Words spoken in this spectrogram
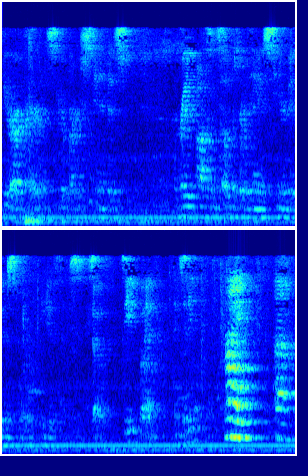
hear our prayers. And if it's a great, awesome celebratory thing, it's in your goodness, Lord, we give thanks. So, Steve, go ahead. And Cindy? Hi. Uh,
